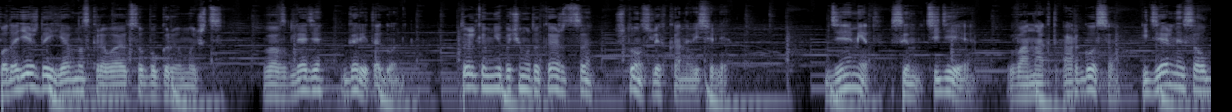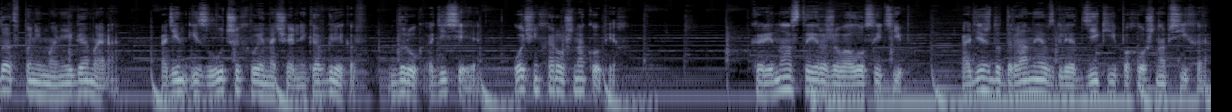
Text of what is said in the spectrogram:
Под одеждой явно скрываются бугры мышц. Во взгляде горит огонь. Только мне почему-то кажется, что он слегка навеселе. Диамет, сын Тидея, Ванакт Аргоса, идеальный солдат в понимании Гомера, один из лучших военачальников греков, друг Одиссея, очень хорош на копьях. Коренастый рыжеволосый тип – Одежда драная, взгляд дикий, похож на психа.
